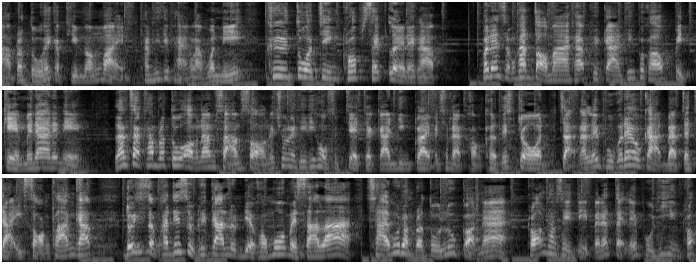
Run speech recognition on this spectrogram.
3 ประตูให้กับทีมน้องใหม่ ทั้งที่ที่แผงหลังวันนี้ คือตัวจริงครบเซตเลยนะครับประเด็นสำคัญต่อมาครับคือการที่พวกเขาปิดเกมไม่ได้นั่นเอง หลังจากทำประตูออกนำ 3-2 ในช่วงนาทีที่ 67 จากการยิงไกลเป็นฉลับของเคอร์ติสโจน จากนั้นลิเวอร์พูลก็ได้โอกาสแบบจะจ่ายอีก 2 ครั้งครับ โดยที่สำคัญที่สุดคือการหลุดเดี่ยวของโมเมดซาลาชายผู้ทำประตูลูกก่อนหน้า พร้อมทำสถิติเป็นนักเตะลิเวอร์พูลที่ยิงครบ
